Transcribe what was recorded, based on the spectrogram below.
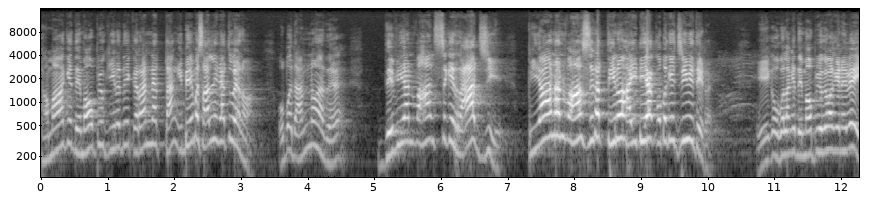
තමාගේ දෙමව්පියෝ කියන දේ කරන්නේ නැත්නම් ඉබේම සල්ලි නැතුව යනවා. ඔබ දන්නවද දෙවියන් වහන්සේගේ රාජ්‍යයේ පියාණන් වහන්සේට තියෙන අයිඩියාවක් ඔබගේ ජීවිතේට. ඒක ඔයගලගේ දෙමව්පියෝගේ වගේ නෙවෙයි.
